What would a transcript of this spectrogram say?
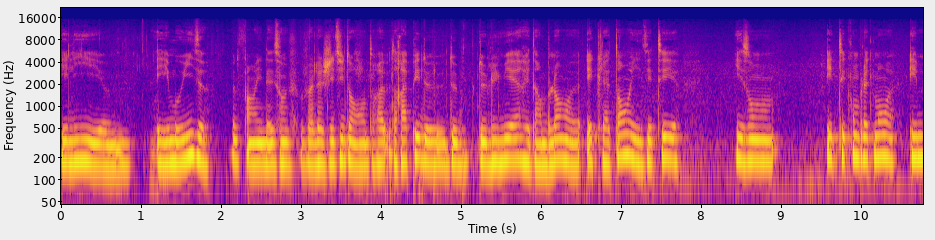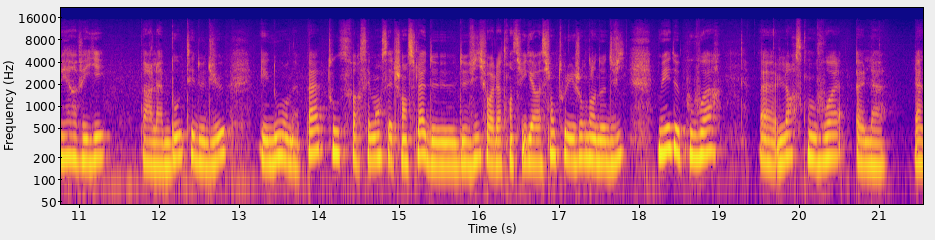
Élie et, Moïse. Enfin, ils ont, voilà, Jésus dans, drapé de, de, lumière et d'un blanc éclatant. Ils, étaient, ils ont été complètement émerveillés par la beauté de Dieu. Et nous, on n'a pas tous forcément cette chance-là de, vivre la transfiguration tous les jours dans notre vie, mais de pouvoir, euh, lorsqu'on voit euh, la,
